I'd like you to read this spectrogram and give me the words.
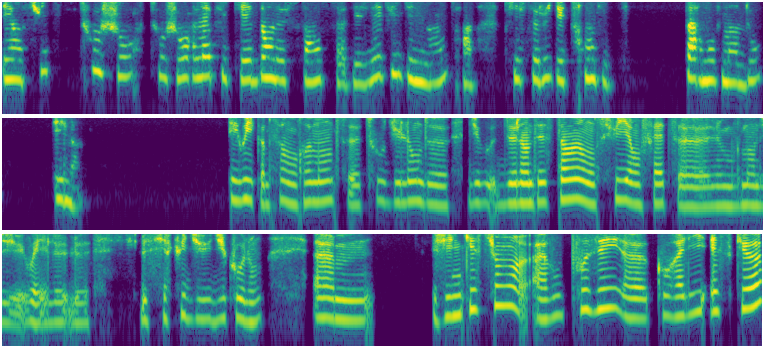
et ensuite toujours, toujours l'appliquer dans le sens des aiguilles d'une montre qui est celui du transit, par mouvement doux et lent. Et oui, comme ça, on remonte, heu, tout du long de de l'intestin, on suit en fait, heu, le mouvement du ouais, le le circuit du du côlon. Hem J'ai une question, à vous poser, Coralie. Est-ce que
